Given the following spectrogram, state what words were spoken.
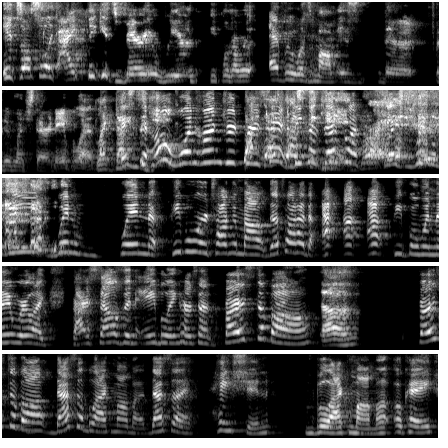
it's also like I think it's very weird. that People don't. Really, everyone's mom is their pretty much their enabler. Like that's exactly. oh, one hundred percent. Because that's what right? like when we when when people were talking about. That's why I had to ah, ah, ah, people when they were like Garcelle's enabling her son. First of all, uh, first of all, that's a black mama. That's a Haitian black mama. Okay,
